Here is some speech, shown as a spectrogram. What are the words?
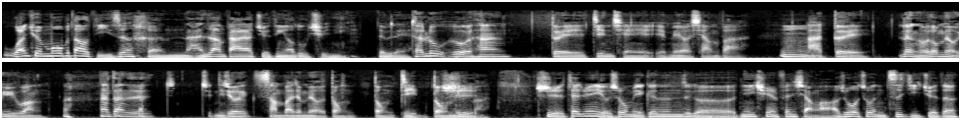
完全摸不到底，真很难让大家决定要录取你，对不对？他如如果他对金钱也也没有想法，嗯啊，对任何都没有欲望，那这样子你就上班就没有动动机动力嘛？是在这边有时候我们也跟这个年轻人分享啊，如果说你自己觉得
